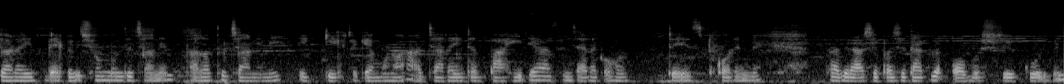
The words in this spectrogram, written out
যারা এই বেকারি সম্বন্ধে জানেন, তারা তো জানেনই এই কেকটা কেমন হয়। আর যারা এটা বাহিরে আছেন যারা কখন টেস্ট করেন না তাদের আশেপাশে থাকলে অবশ্যই করবেন।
